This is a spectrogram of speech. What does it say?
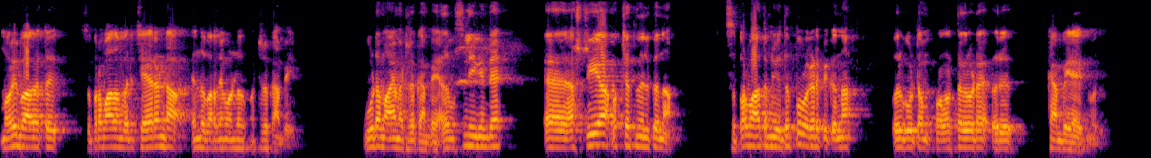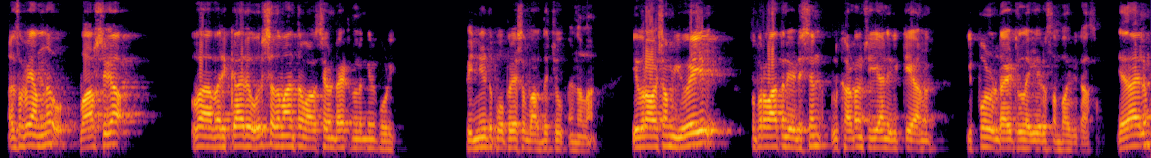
മറുഭാഗത്ത് സുപ്രഭാതം വരി ചേരണ്ട എന്ന് പറഞ്ഞുകൊണ്ട് മറ്റൊരു ക്യാമ്പയിൻ ഗൂഢമായ മറ്റൊരു ക്യാമ്പയിൻ അത് മുസ്ലിം ലീഗിന്റെ രാഷ്ട്രീയ പക്ഷത്ത് നിൽക്കുന്ന സുപ്രഭാതത്തിന് എതിർപ്പ് പ്രകടിപ്പിക്കുന്ന ഒരു കൂട്ടം പ്രവർത്തകരുടെ ഒരു ക്യാമ്പയിൻ ആയിരുന്നു അത്. അതേസമയം അന്ന് വാർഷിക വരിക്കാർ ഒരു ശതമാനത്തിന് വളർച്ച ഉണ്ടായിട്ടുണ്ടെങ്കിൽ കൂടി പിന്നീട് പോപ്പുലേഷൻ വർദ്ധിച്ചു എന്നുള്ളതാണ്. ഈ പ്രാവശ്യം യു എയിൽ സുപ്രഭാതത്തിന്റെ എഡിഷൻ ഉദ്ഘാടനം ചെയ്യാനിരിക്കുകയാണ് ഇപ്പോൾ ഉണ്ടായിട്ടുള്ള ഈ ഒരു സംഭവ വികാസം. ഏതായാലും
